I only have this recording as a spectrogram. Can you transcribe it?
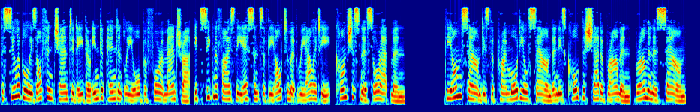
The syllable is often chanted either independently or before a mantra, it signifies the essence of the ultimate reality, consciousness or Atman. The Om sound is the primordial sound and is called the Shabda Brahman sound.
